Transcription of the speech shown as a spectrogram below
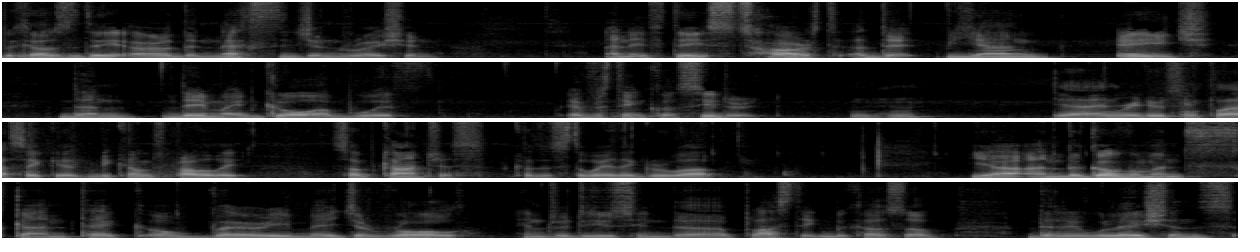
because mm-hmm. they are the next generation and if they start at the young age then they might grow up with everything considered Mm-hmm. Yeah, and reducing plastic, it becomes probably subconscious because it's the way they grew up. Yeah, and the governments can take a very major role in reducing the plastic because of the regulations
